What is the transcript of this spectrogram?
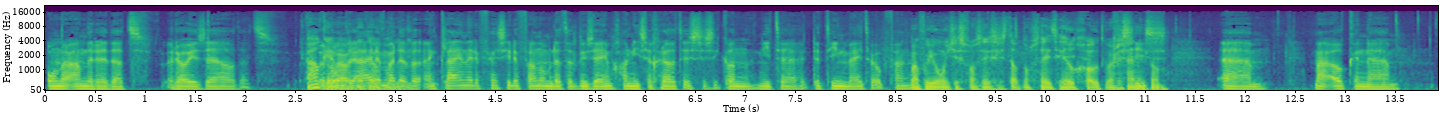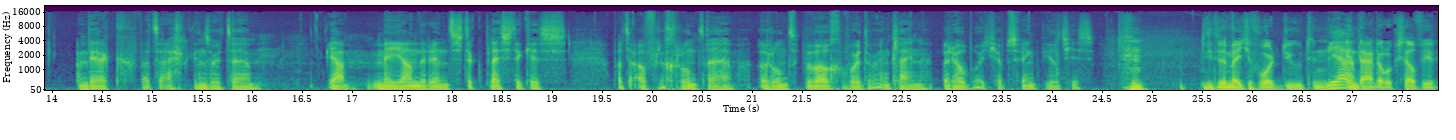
onder andere dat Rode Zeil, dat ah, okay, rondrijden... maar dat, een kleinere versie ervan... omdat het museum gewoon niet zo groot is. Dus ik kon niet uh, de 10 meter opvangen. Maar voor jongetjes van 6 is dat nog steeds heel groot waarschijnlijk Precies. dan. Um, maar ook een, uh, een werk wat eigenlijk een soort... Uh, ja, meanderend stuk plastic is... wat over de grond uh, rond bewogen wordt door een klein robotje op zwinkwieltjes. Hm. Die het een beetje voortduwt en, en daardoor ook zelf weer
